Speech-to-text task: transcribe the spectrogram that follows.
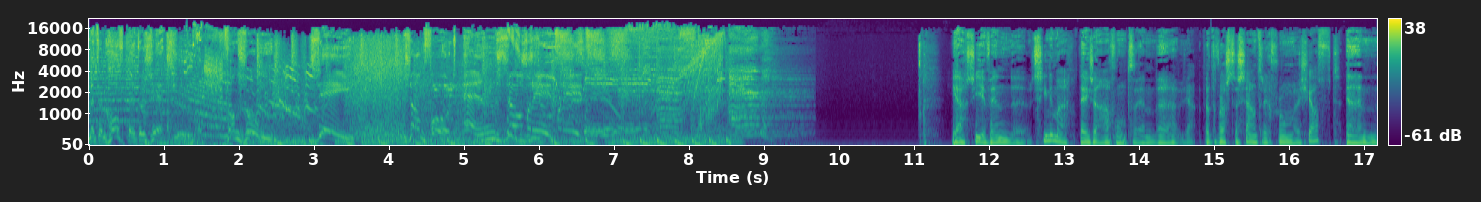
Met een hoofdletter Z. Van Zon, Zee, Zandvoort en Zomerhit. Ja, CFN uh, Cinema deze avond. En uh, ja, dat was de soundtrack from uh, Shaft. En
